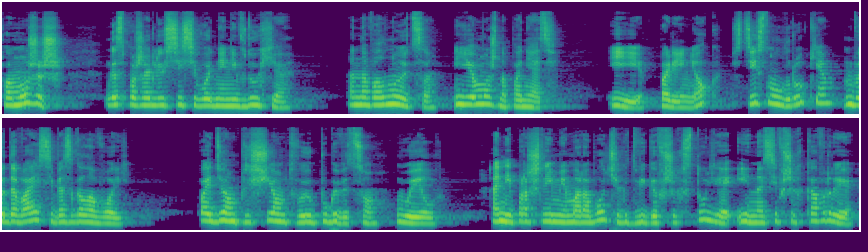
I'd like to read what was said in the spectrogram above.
«Поможешь? Госпожа Люси сегодня не в духе. Она волнуется, ее можно понять». И паренек стиснул руки, выдавая себя с головой. «Пойдем пришьем твою пуговицу, Уилл». Они прошли мимо рабочих, двигавших стулья и носивших ковры,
